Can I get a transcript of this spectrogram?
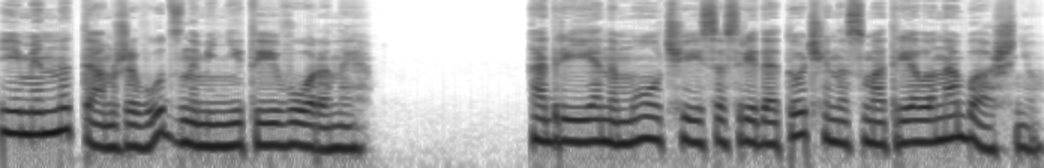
Именно там живут знаменитые вороны. Адриена молча и сосредоточенно смотрела на башню.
